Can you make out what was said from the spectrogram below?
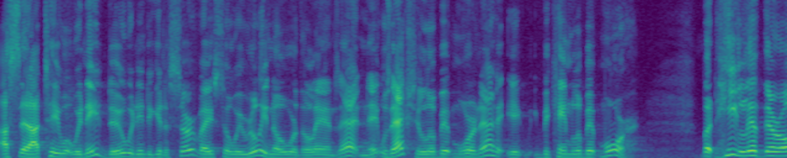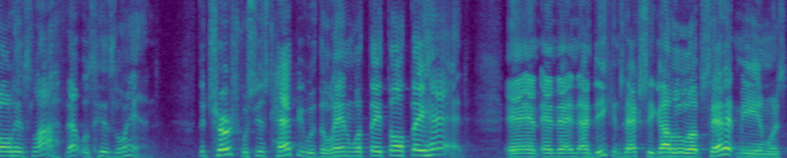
I said, I tell you what we need to do. We need to get a survey so we really know where the land's at. And it was actually a little bit more than that. It became a little bit more. But he lived there all his life. That was his land. The church was just happy with the land, what they thought they had. And, and, and, and deacons actually got a little upset at me and was,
